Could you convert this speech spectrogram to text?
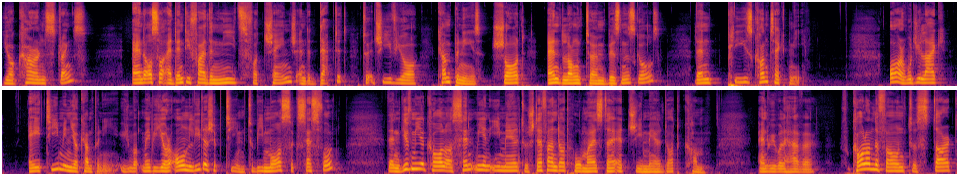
your current strengths and also identify the needs for change and adapt it to achieve your company's short and long term business goals? Then please contact me. Or would you like a team in your company, maybe your own leadership team, to be more successful? Then give me a call or send me an email to stefan.homeister at gmail.com. And we will have a call on the phone to start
